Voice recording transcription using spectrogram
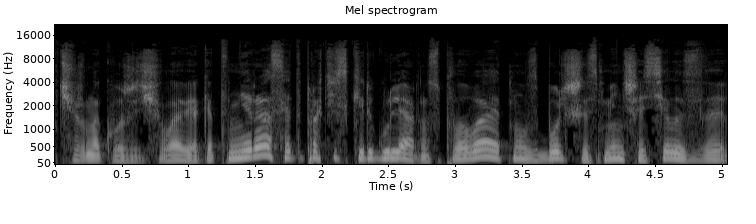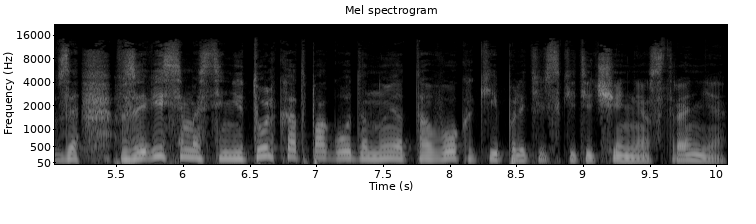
чернокожий человек. Это не раз, это практически регулярно всплывает, ну, с большей, с меньшей силой, в зависимости не только от погоды, но и от того, какие политические течения в стране.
